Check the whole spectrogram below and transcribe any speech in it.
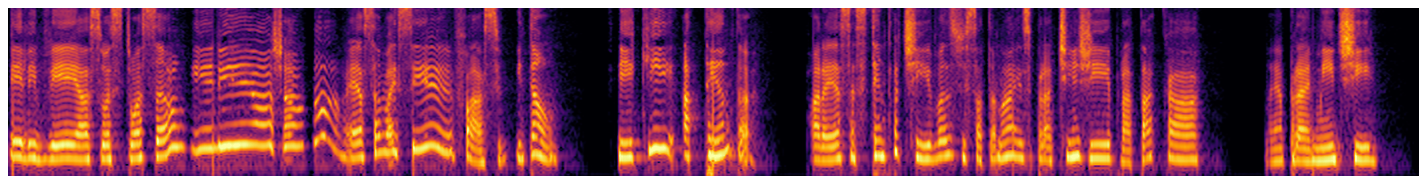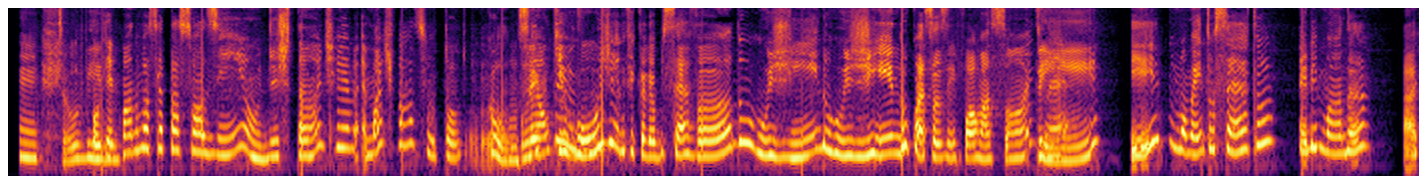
ele vê a sua situação e ele acha, ah, essa vai ser fácil. Então, fique atenta para essas tentativas de Satanás para atingir, para atacar, né, para mentir. É, porque quando você tá sozinho, distante, é, é mais fácil. Todo, com o leão que ruge, ele fica ali observando, rugindo, rugindo com essas informações. Né? Sim. Né? E no momento certo, ele manda. A...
